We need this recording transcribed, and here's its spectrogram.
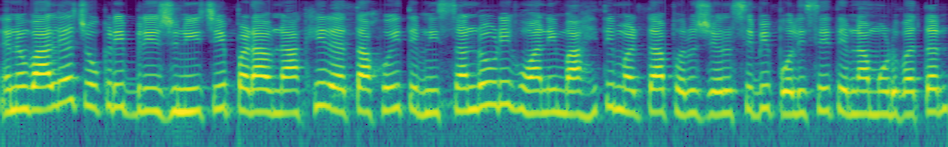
અને વાલિયા ચોકડી બ્રિજ નીચે પડાવ નાખી રહેતા હોય, તેમની સંડોવણી હોવાની માહિતી મળતા ભરૂચ એલસીબી પોલીસે તેમના મૂળ વતન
